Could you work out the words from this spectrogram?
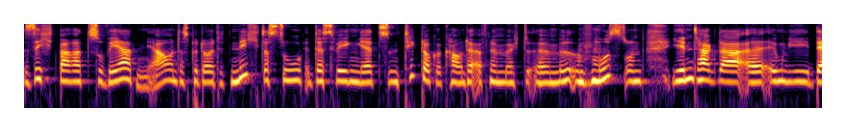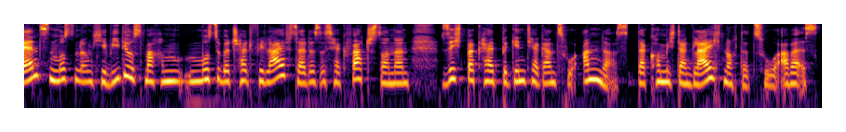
sichtbarer zu werden, ja. Und das bedeutet nicht, dass du deswegen jetzt einen TikTok-Account eröffnen möcht, äh, musst und jeden Tag da äh, irgendwie dancen musst und irgendwelche Videos machen musst über Child Free Lifestyle. Das ist ja Quatsch, sondern Sichtbarkeit beginnt ja ganz woanders. Da komme ich dann gleich noch dazu. Aber es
